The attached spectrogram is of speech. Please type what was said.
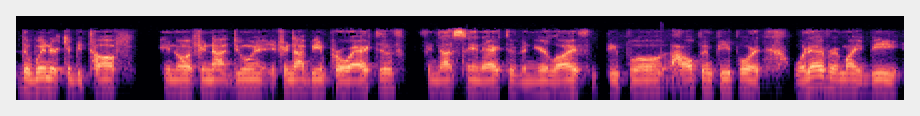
the winter can be tough. You know, if you're not doing, if you're not being proactive, if you're not staying active in your life, people helping people or whatever it might be,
